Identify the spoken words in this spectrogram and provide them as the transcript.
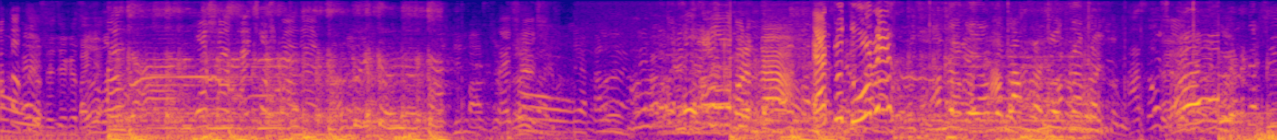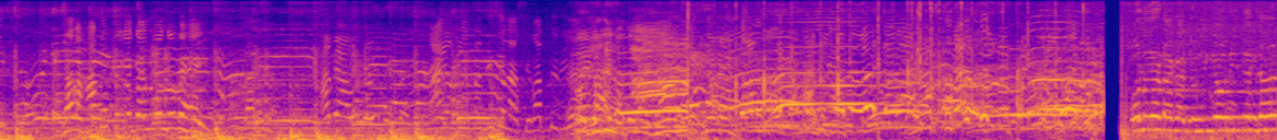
আটা তো দিবেন আপনি মারবেন না একটু দূরে। পনেরো টাকা যদি কেউ নিতে চান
